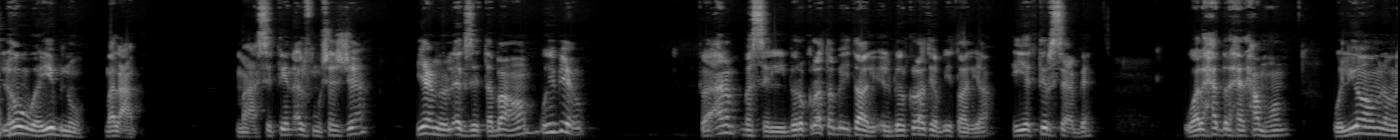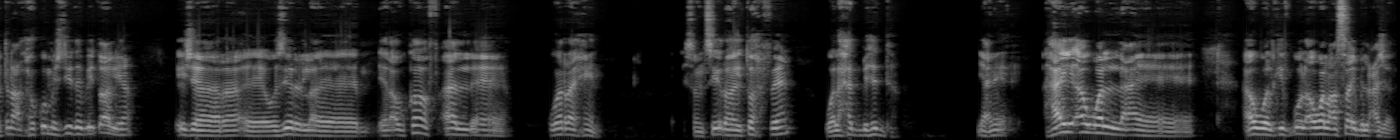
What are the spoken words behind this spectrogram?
اللي هو يبنوا ملعب مع ستين ألف مشجع يعملوا الإكزيت تبعهم ويبيعوا. فأنا بس البيروقراطيا بإيطاليا البيروقراطيا بإيطاليا هي كتير صعبة ولا حد رح يرحمهم. واليوم لما طلعت حكومة جديدة بإيطاليا اجى وزير الأوقاف قال وين رايحين؟ سانسيرو هي تحفة ولا حد بهدها يعني هاي أول أول كيف بقول أول عصاي بالعجل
